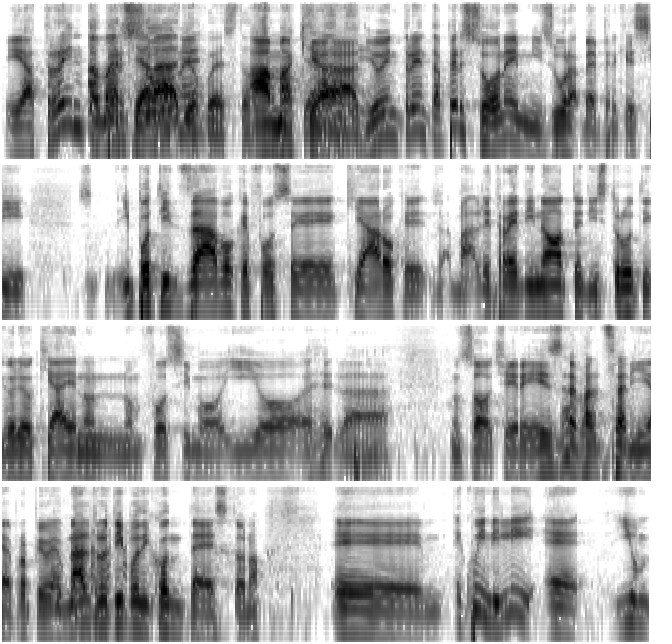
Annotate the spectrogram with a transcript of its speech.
e a 30 a persone radio questo. a, a macchia radio, sì. in 30 persone in misura beh perché sì ipotizzavo che fosse chiaro che ma, alle 3 di notte distrutti con le occhiaie non, non fossimo io eh, la, non so Ceresa e Valzania proprio un altro tipo di contesto no? e, e quindi lì è io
